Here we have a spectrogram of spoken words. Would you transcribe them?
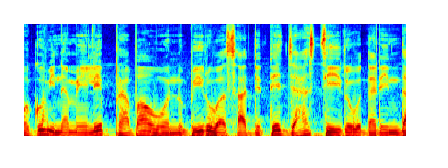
ಮಗುವಿನ ಮೇಲೆ ಪ್ರಭಾವವನ್ನು ಬೀರುವ ಸಾಧ್ಯತೆ ಜಾಸ್ತಿ ಇರುವುದರಿಂದ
